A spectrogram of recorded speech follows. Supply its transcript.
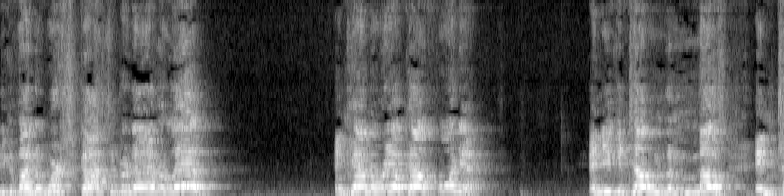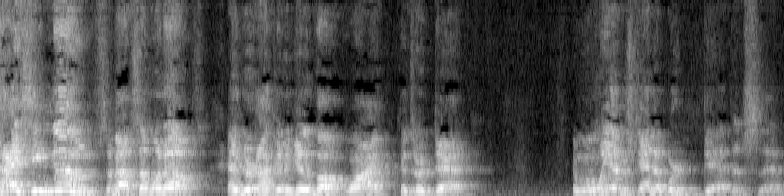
You can find the worst gossiper that ever lived in Camarillo, California. And you can tell them the most enticing news about someone else, and they're not going to get involved. Why? Because they're dead. And when we understand that we're dead to sin,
